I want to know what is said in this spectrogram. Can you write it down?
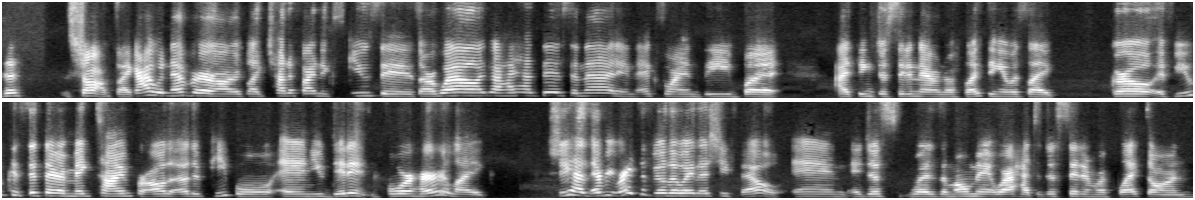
just shocked like i would never or like try to find excuses or well I, got, I had this and that and x y and z but i think just sitting there and reflecting it was like girl, if you could sit there and make time for all the other people and you didn't for her, like she has every right to feel the way that she felt. And it just was a moment where I had to just sit and reflect on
